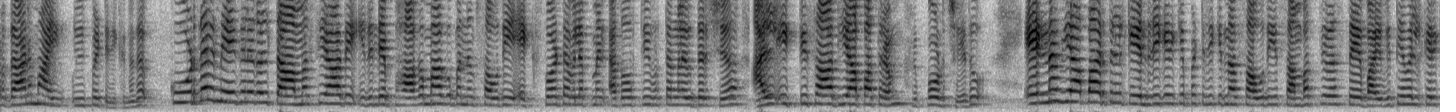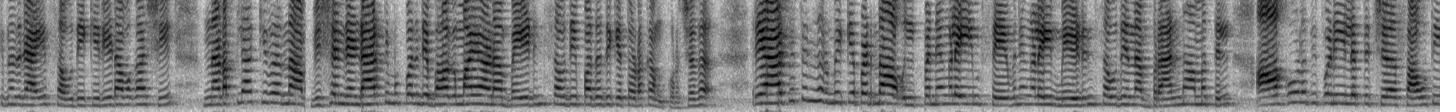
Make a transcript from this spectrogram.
പ്രധാനമായും ഉൾപ്പെട്ടിരിക്കുന്നത്. കൂടുതൽ മേഖലകൾ താമസിയാതെ ഇതിന്റെ ഭാഗമാകുമെന്നും സൗദി എക്സ്പേർട്ട് ഡെവലപ്മെന്റ് അതോറിറ്റി വൃത്തങ്ങളെ ഉദ്ധരിച്ച് അൽ ഇക്തിസാദിയ പത്രം റിപ്പോർട്ട് ചെയ്തു. എണ്ണ വ്യാപാരത്തിൽ കേന്ദ്രീകരിക്കപ്പെട്ടിരിക്കുന്ന സൗദി സമ്പദ് വ്യവസ്ഥയെ വൈവിധ്യവൽക്കരിക്കുന്നതിനായി സൗദി കിരീടാവകാശി നടപ്പിലാക്കി വരുന്ന വിഷൻ രണ്ടായിരത്തി മുപ്പതിന്റെ ഭാഗമായാണ് മെയ്ഡ് ഇൻ സൗദി പദ്ധതിക്ക് തുടക്കം കുറിച്ചത്. രാജ്യത്തിൽ നിർമ്മിക്കപ്പെടുന്ന ഉൽപ്പന്നങ്ങളെയും സേവനങ്ങളെയും മെയ്ഡ് ഇൻ സൗദി എന്ന ബ്രാൻഡ് നാമത്തിൽ ആഗോള വിപണിയിലെത്തിച്ച് സൗദി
